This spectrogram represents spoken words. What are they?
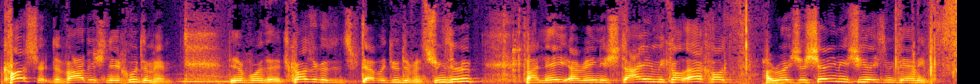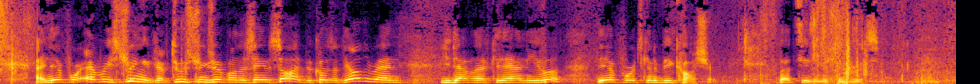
kosher devadish shnei chutim him. Therefore, the, it's kosher because it's definitely two different strings that rip. Vanei areni shtayim mikol haroish. And therefore, every string, if you have two strings rip on the same side, because at the other end you definitely have kedei aniva, therefore it's going to be kosher. Let's see the Mishnah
